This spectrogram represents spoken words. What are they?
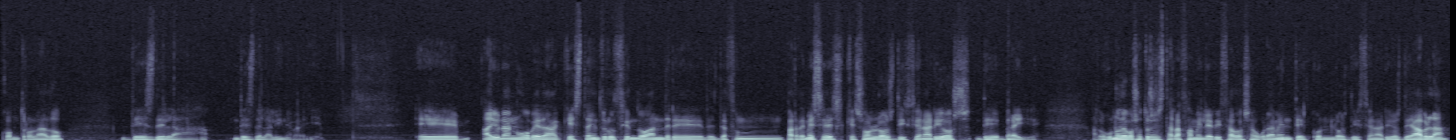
controlado desde la, desde la línea Braille. Eh, hay una novedad que está introduciendo Andre desde hace un par de meses, que son los diccionarios de Braille. Alguno de vosotros estará familiarizado seguramente con los diccionarios de habla.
